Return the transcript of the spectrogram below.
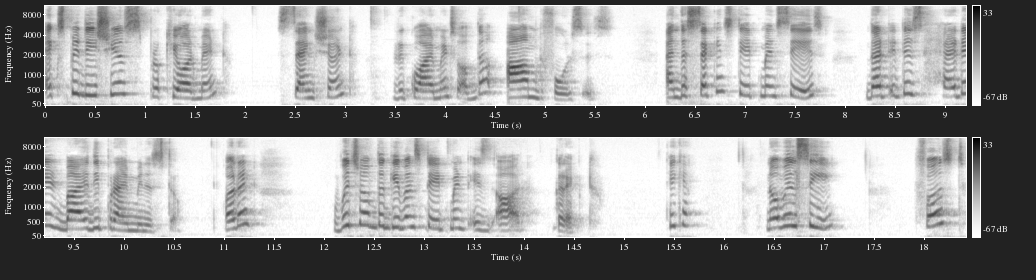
expeditious procurement, sanctioned requirements of the armed forces. And the second statement says that it is headed by the Prime Minister. Alright, which of the given statement is are correct? Okay. Now we'll see. First,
